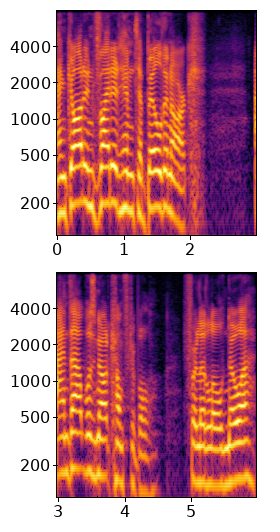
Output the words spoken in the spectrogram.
And God invited him to build an ark, and that was not comfortable for little old Noah.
